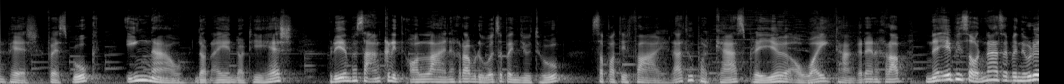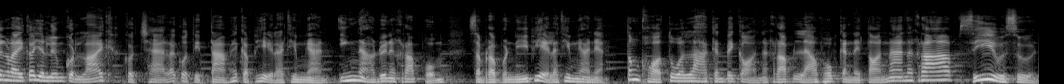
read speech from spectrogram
นเพจ Facebook Engnow.in.th เรียนภาษาอังกฤษออนไลน์นะครับ หรือว่าจะเป็น YouTube Spotify และทุก podcast player เอาไว้อีกทางก็ได้นะครับ ใน episode หน้าจะเป็นเรื่องอะไรก็อย่าลืมกดไลค์กดแชร์และกดติดตามให้กับพี่เอกและทีมงาน Engnow ด้วยนะครับผมสำหรับวันนี้พี่เอกและทีมงานเนี่ยต้องขอตัวลากันไปก่อนนะครับ แล้วพบกันในตอนหน้านะครับ see you soon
